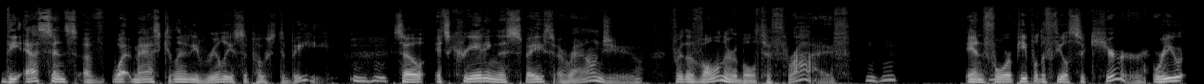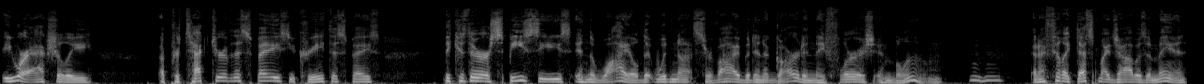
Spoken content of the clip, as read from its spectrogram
the essence of what masculinity really is supposed to be. Mm-hmm. So it's creating this space around you for the vulnerable to thrive Mm-hmm. and for people to feel secure, where you, you are actually a protector of this space. You create this space because there are species in the wild that would not survive, but in a garden they flourish and bloom. And I feel like that's my job as a man.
